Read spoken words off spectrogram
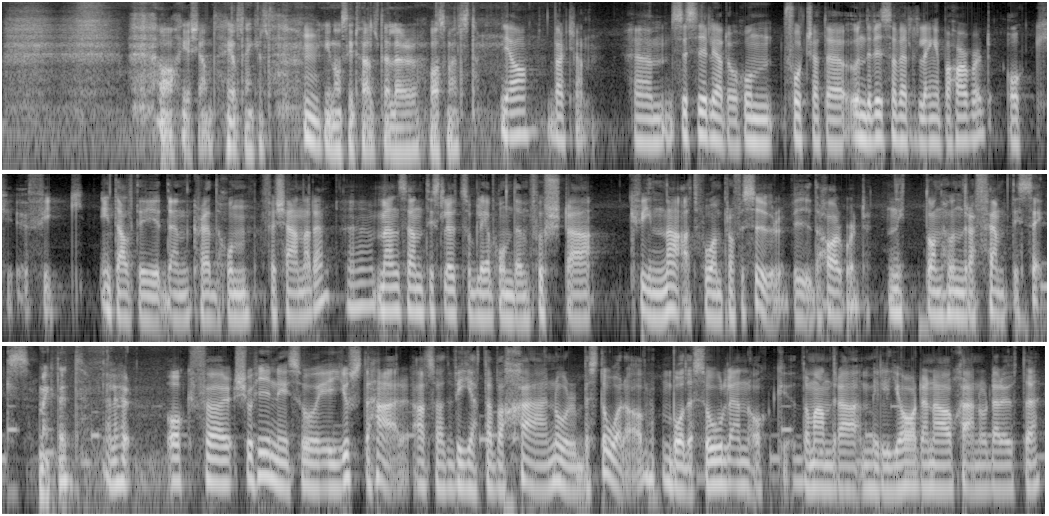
ja, är känd helt enkelt mm. inom sitt fält eller vad som helst. Ja, verkligen. Um, Cecilia då, hon fortsatte undervisa väldigt länge på Harvard och fick inte alltid den cred hon förtjänade. Uh, men sen till slut så blev hon den första kvinna att få en professur vid Harvard 1956. Mäktigt. Eller hur? Och för Shohini så är just det här, alltså att veta vad stjärnor består av, både solen och de andra miljarderna av stjärnor där ute,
